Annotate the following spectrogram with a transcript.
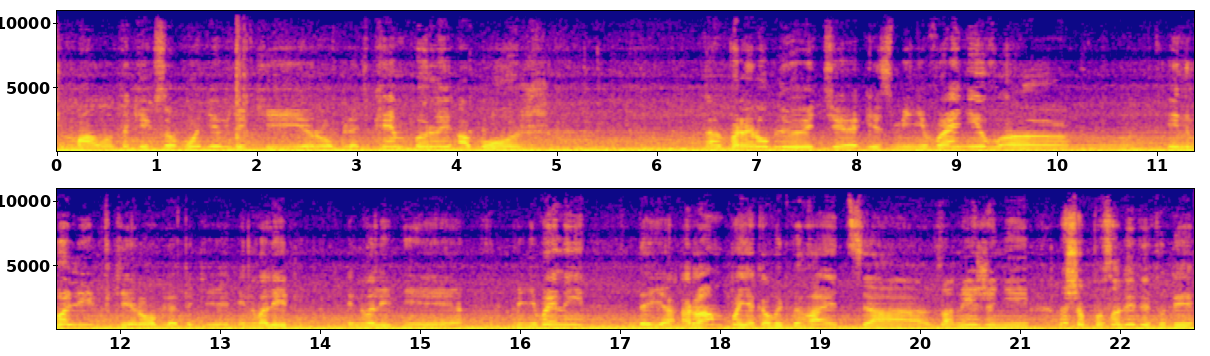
чимало таких заводів, які роблять кемпери або ж е, перероблюють е, із мінівенів інвалідки роблять такі інвалід, інвалідні мінівени, де є рампа, яка видвигається, занижені, ну, щоб посадити туди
